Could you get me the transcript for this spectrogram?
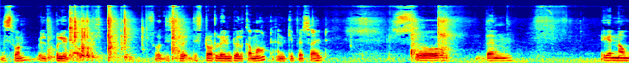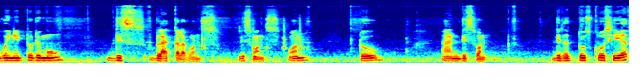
This one will pull it out. So this this total unit will come out and keep aside. So then again now we need to remove this black color ones. This ones. One two and this one. There are two screws here.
